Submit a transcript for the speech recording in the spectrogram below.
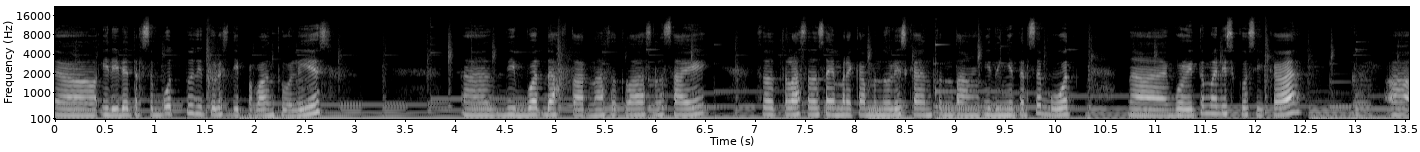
uh, ide-ide tersebut tuh ditulis di papan tulis, uh, dibuat daftar. Nah setelah selesai setelah selesai mereka menuliskan tentang idenya tersebut, nah guru itu mendiskusikan uh,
